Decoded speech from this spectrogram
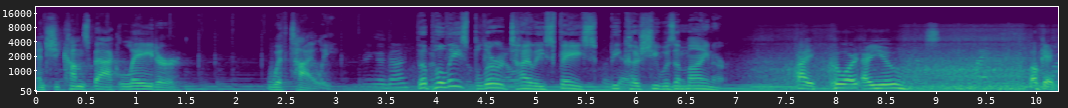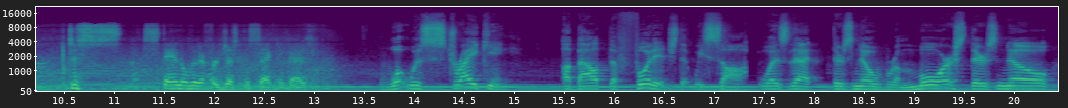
and she comes back later with Tylee. The police blurred Tylee's face because she was a minor. Hi, who are, are you? Okay, just stand over there for just a second, guys. What was striking about the footage that we saw was that there's no remorse, there's no,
